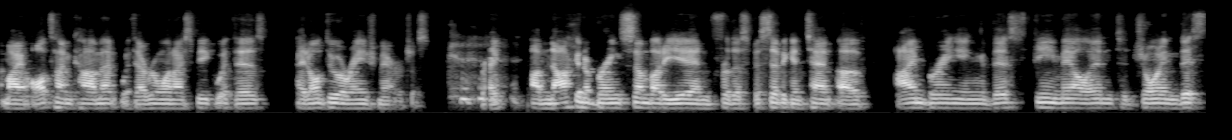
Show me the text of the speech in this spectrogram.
my all time comment with everyone I speak with is I don't do arranged marriages, right? I'm not going to bring somebody in for the specific intent of I'm bringing this female in to join this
